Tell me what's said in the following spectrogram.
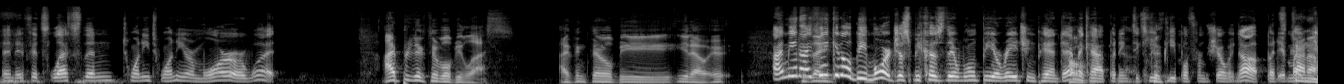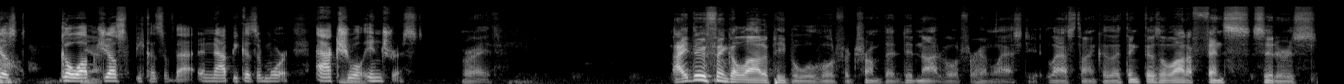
and if it's less than 2020 or more, or what. I predict there will be less. I think there will be, you know, it, I mean, I think I- it'll be more just because there won't be a raging pandemic Oh, happening yeah, to keep people from showing up, but it might kinda- just go up yeah. just because of that and not because of more actual Mm. interest. Right. I do think a lot of people will vote for Trump that did not vote for him last year, last time, because I think there's a lot of fence sitters,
